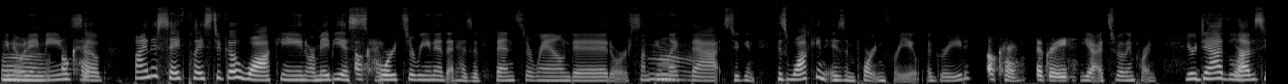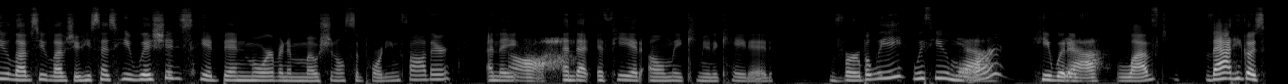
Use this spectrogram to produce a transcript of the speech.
You know what I Mm, mean? okay. So find a safe place to go walking or maybe a sports arena that has a fence around it or something Mm. like that. So you can cuz walking is important for you. Agreed? Okay. Agreed. Yeah, it's really important. Your dad loves you, loves you, loves you. He says he wishes he had been more of an emotional supporting father and they Oh. and that if he had only communicated verbally with you Yeah. more, he would Yeah. have loved that. He goes,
